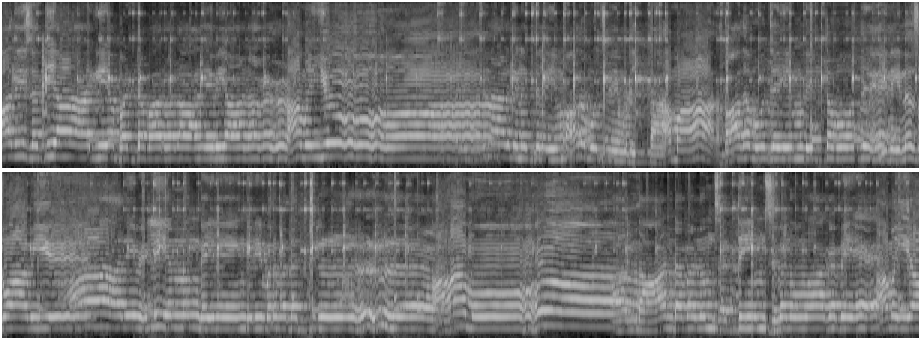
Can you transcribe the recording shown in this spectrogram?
ஆதி சத்தியாகிய பட்ட பார்வதா தேவியானவள் ஆமையோ தினத்திலையும் பாத பூஜையை முடித்தார் ஆமா. பாத பூஜையை முடித்த போது என்ன சுவாமியே? சிவனுமாகவே ஆமையா.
